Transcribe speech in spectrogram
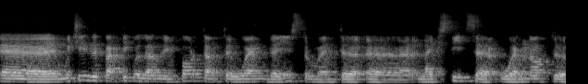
uh, which is particularly important when the instrument uh, like Spitzer were not uh,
